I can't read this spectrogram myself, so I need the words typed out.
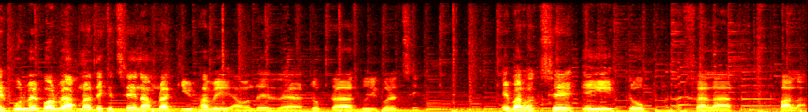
এর পূর্বের পর্বে আপনারা দেখেছেন আমরা কীভাবে আমাদের টোপটা তৈরি করেছি। এবার হচ্ছে এই টোপ ফেলার পালা।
